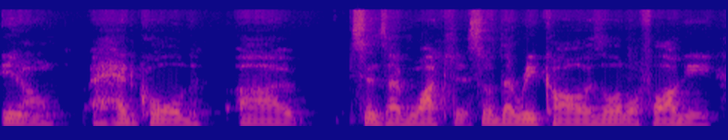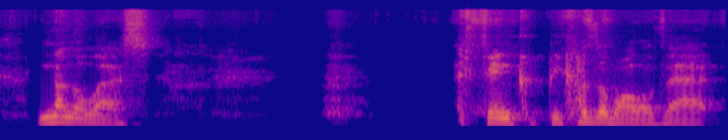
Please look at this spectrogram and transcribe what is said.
you know a head cold uh, since I've watched it, so the recall is a little foggy. Nonetheless, I think because of all of that,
